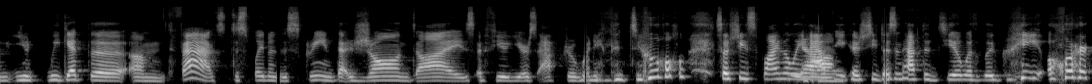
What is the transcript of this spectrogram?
know you we get the um, facts displayed on the screen that Jean dies a few years after winning the duel. so she's finally Yeah. happy because she doesn't have to deal with Le Gris or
